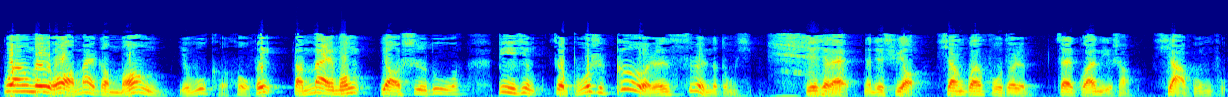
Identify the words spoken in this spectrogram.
官微偶尔卖个萌也无可厚非，但卖萌要适度啊，毕竟这不是个人私人的东西。接下来那就需要相关负责人在管理上下功夫，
